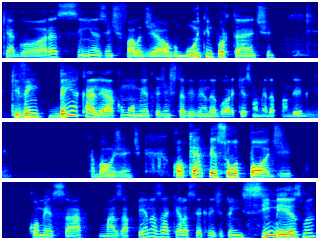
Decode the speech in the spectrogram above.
Que agora sim a gente fala de algo muito importante que vem bem a calhar com o momento que a gente está vivendo agora, que é esse momento da pandemia. Tá bom, gente? Qualquer pessoa pode começar, mas apenas aquelas que acreditam em si mesma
